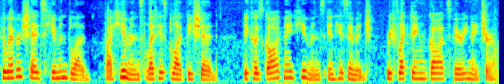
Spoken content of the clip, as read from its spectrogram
Whoever sheds human blood, by humans let his blood be shed: because God made humans in his image, reflecting God's very nature.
